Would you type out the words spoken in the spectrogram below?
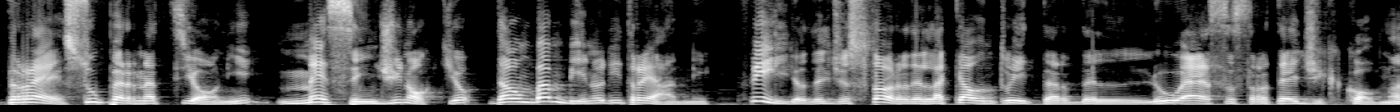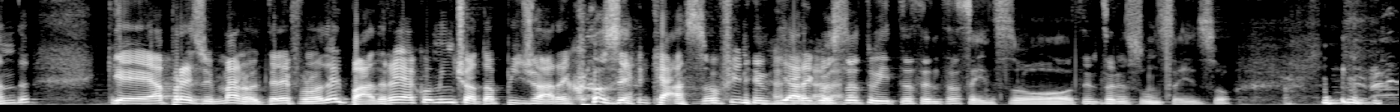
Tre supernazioni messe in ginocchio da un bambino di tre anni figlio del gestore dell'account Twitter dell'US Strategic Command, che ha preso in mano il telefono del padre e ha cominciato a pigiare cose a caso fino a inviare questo tweet senza senso, senza nessun senso.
